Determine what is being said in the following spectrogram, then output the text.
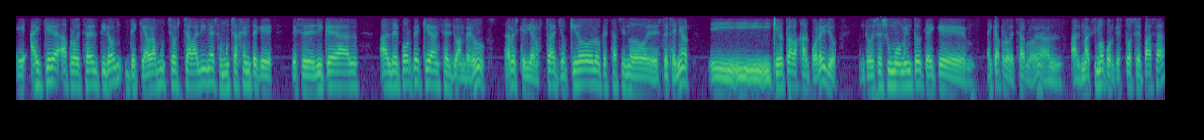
Eh, hay que aprovechar el tirón de que ahora muchos chavalines o mucha gente que, se dedique al, deporte quieran ser Joan Verdú, ¿sabes? Que digan, ostras, yo quiero lo que está haciendo este señor y, quiero trabajar por ello. Entonces es un momento que hay que, hay que aprovecharlo ¿eh? al, al máximo porque esto se pasa.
